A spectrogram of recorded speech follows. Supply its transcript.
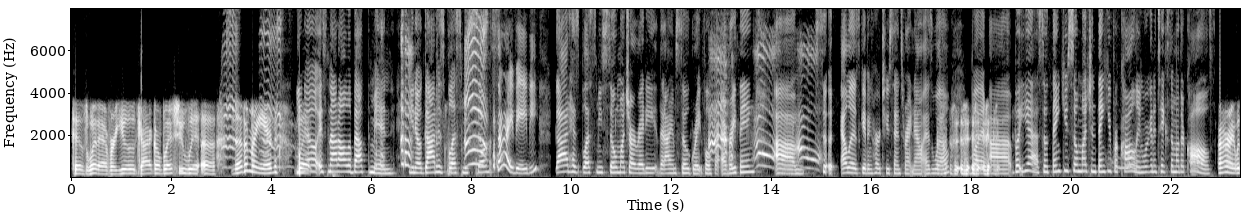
because whatever. You, God going to bless you with uh, another man. But You know, it's not all about the men. You know, God has blessed me so. Sorry, baby. God has blessed me so much already that I am so grateful for everything. Um, so Ella is giving her two cents right now as well. But uh, but yeah, so thank you so much and thank you for calling. We're gonna take some other calls. All right. Well,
